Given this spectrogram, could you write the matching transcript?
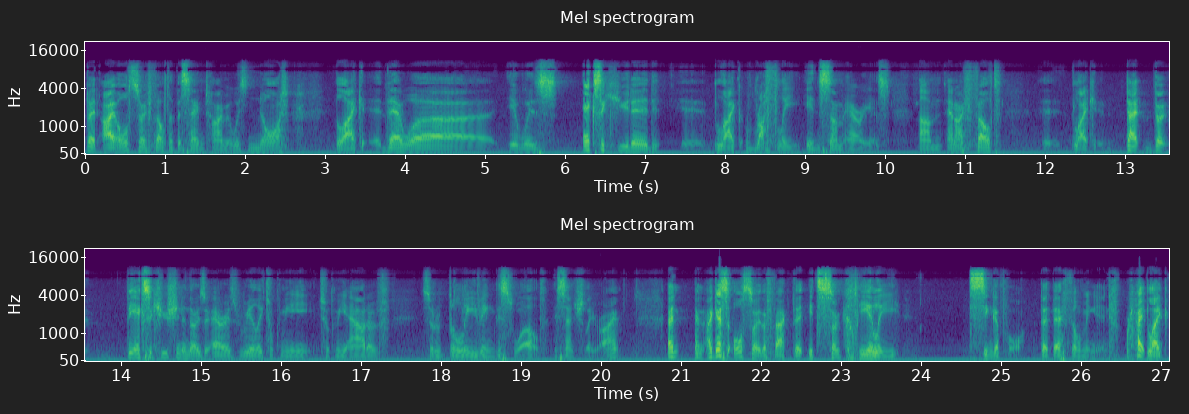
but I also felt at the same time it was not like there were it was executed uh, like roughly in some areas, um, and I felt uh, like that the the execution in those areas really took me took me out of sort of believing this world essentially, right? And and I guess also the fact that it's so clearly Singapore that they're filming in, right? Like,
